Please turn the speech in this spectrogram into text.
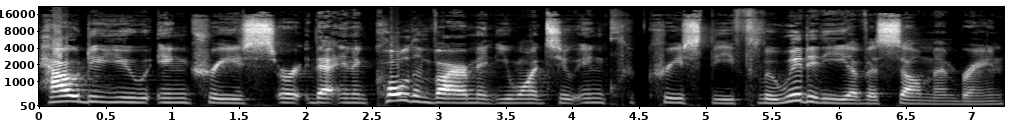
how do you increase or that in a cold environment you want to increase the fluidity of a cell membrane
